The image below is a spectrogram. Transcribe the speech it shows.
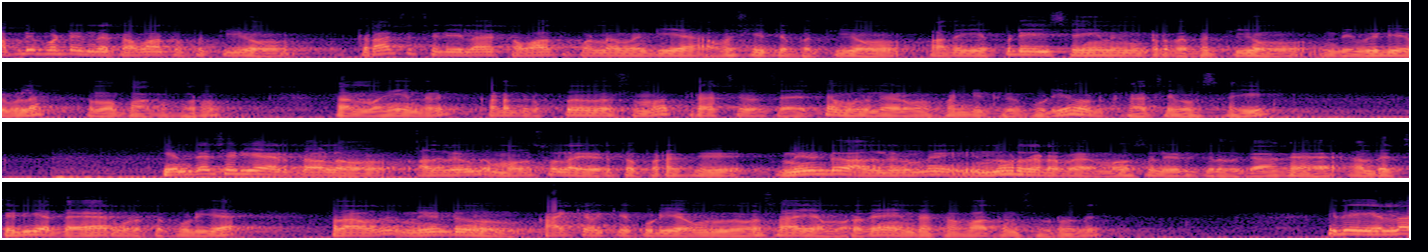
அப்படிப்பட்ட இந்த கவாத்தை பற்றியும் திராட்சை செடியில் கவாத்து பண்ண வேண்டிய அவசியத்தை பற்றியும் அதை எப்படி செய்யணுன்றதை பற்றியும் இந்த வீடியோவில் நம்ம பார்க்க போகிறோம் நான் மகேந்திரன். கடந்த முப்பது வருஷமாக திராட்சை விவசாயத்தை முழு நேரமாக பண்ணிட்டு இருக்கக்கூடிய ஒரு திராட்சை விவசாயி. எந்த செடியாக இருந்தாலும் அதிலிருந்து மகசூலை எடுத்த பிறகு மீண்டும் அதிலிருந்து இன்னொரு தடவை மகசூல் எடுக்கிறதுக்காக அந்த செடியை தயார்படுத்தக்கூடிய அதாவது மீண்டும் காய்க்க வைக்கக்கூடிய ஒரு விவசாய முறை தான் இந்த கவாத்துன்னு சொல்கிறது இது எல்லா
